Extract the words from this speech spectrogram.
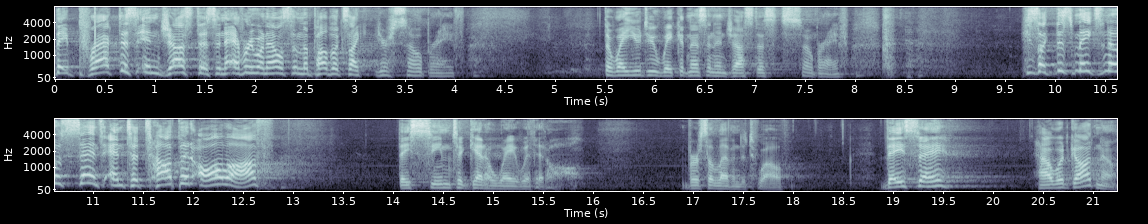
they practice injustice, and everyone else in the public's like, You're so brave. The way you do wickedness and injustice, so brave. He's like, this makes no sense. And to top it all off, they seem to get away with it all. Verse 11 to 12. They say, How would God know?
